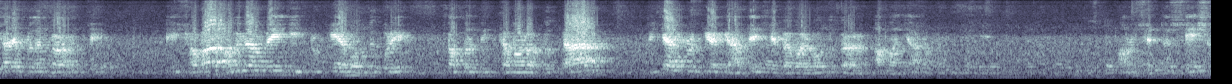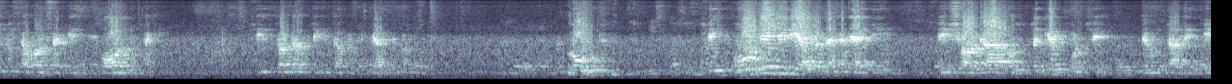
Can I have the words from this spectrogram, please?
সাজা প্রদান করা হচ্ছে। এই সবার অবিলম্বে এই প্রক্রিয়া বন্ধ করে সকল মিথ্যামূলক তার বিচার প্রক্রিয়াকে হাতে সে ব্যবহার বন্ধ করার আহ্বান জানানো মানুষের তো শেষ শুধু সফলতাকে ফল থাকে। সেই স্তরটা কিন্তু আমরা দিতে পারছি সেই কোর্টে যদি আপনার দেখা যায় যে এই সরকার হস্তক্ষেপ করছে এবং তাদেরকে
